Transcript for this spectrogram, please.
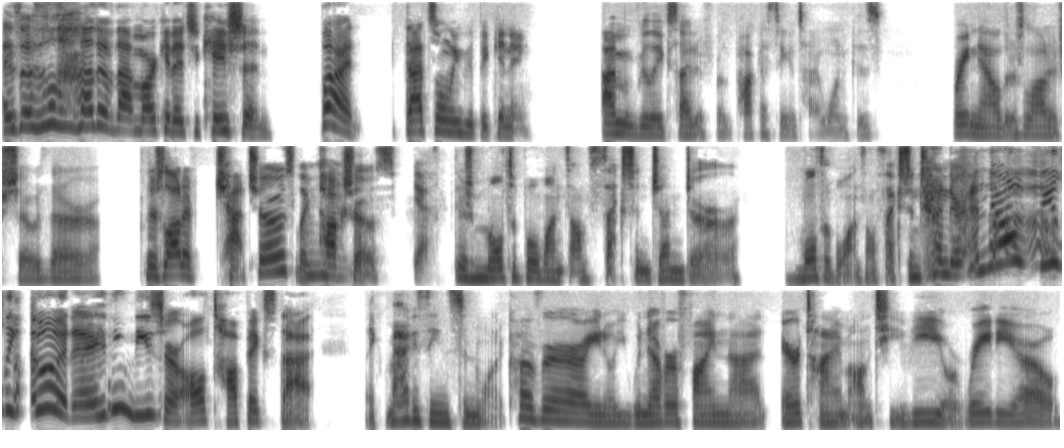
and so there's a lot of that market education, but that's only the beginning. I'm really excited for the podcasting in Taiwan because right now there's a lot of shows that are there's a lot of chat shows, like talk Mhm. shows. Yes. There's multiple ones on sex and gender, multiple ones on sex and gender, and they're all really good. And I think these are all topics that like magazines didn't want to cover. You know, you would never find that airtime on TV or radio.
